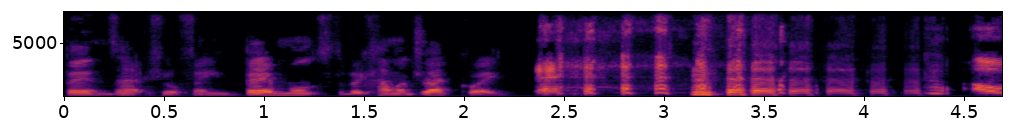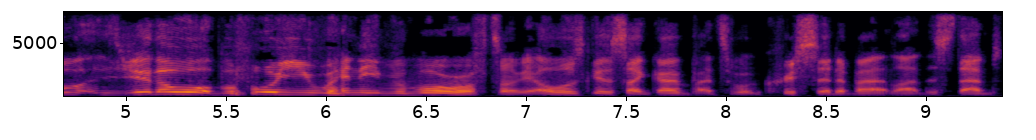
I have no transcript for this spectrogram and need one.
Ben's actual thing. Ben wants to become a drag queen. Oh, you know what? Before you went even more off topic, I was going to say, going back to what Chris said about like the stamps.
